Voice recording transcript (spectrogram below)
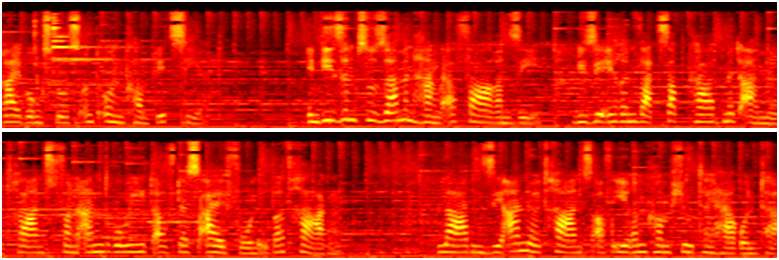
reibungslos und unkompliziert. In diesem Zusammenhang erfahren Sie, wie Sie Ihren WhatsApp-Card mit Annetrans von Android auf das iPhone übertragen. Laden Sie Annetrans auf Ihrem Computer herunter.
